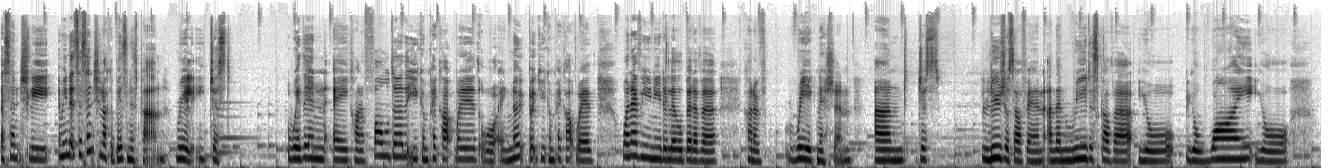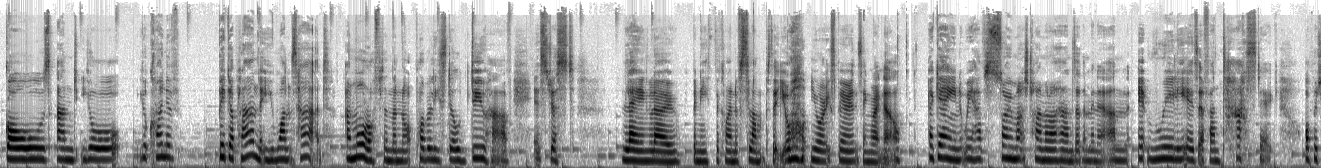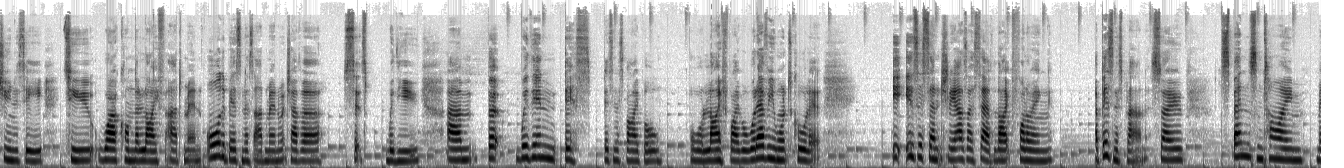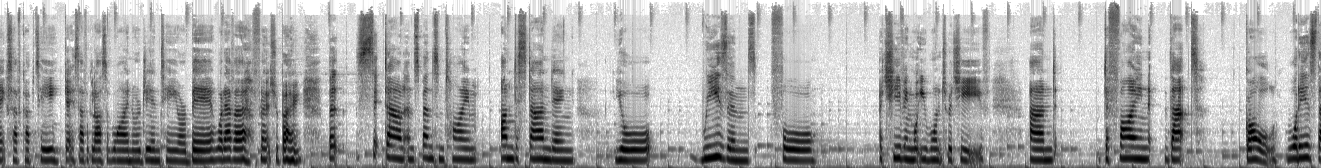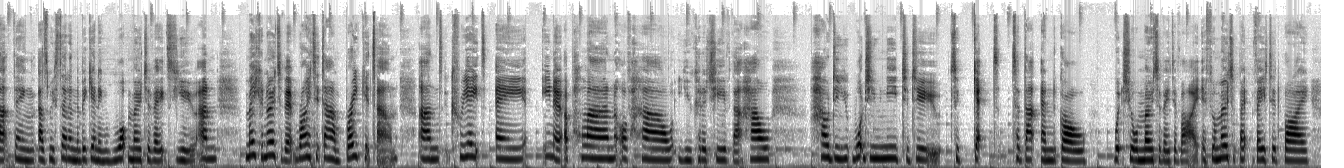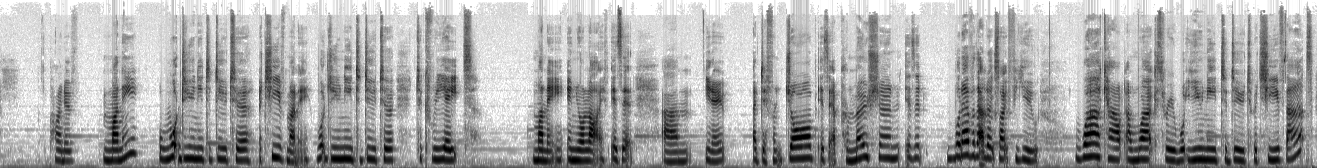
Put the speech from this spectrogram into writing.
essentially, I mean, it's essentially like a business plan, really, just within a kind of folder that you can pick up with or a notebook you can pick up with whenever you need a little bit of a kind of reignition and just lose yourself in and then rediscover your your why your goals and your your kind of bigger plan that you once had and more often than not probably still do have. It's just laying low beneath the kind of slump that you're you're experiencing right now again we have so much time on our hands at the minute and it really is a fantastic opportunity to work on the life admin or the business admin whichever sits with you um, but within this business bible or life Bible, whatever you want to call it, it is essentially, as I said, like following a business plan. So spend some time, make yourself a cup of tea, get yourself a glass of wine or a G&T or a beer, whatever floats your boat, but sit down and spend some time understanding your reasons for achieving what you want to achieve and define that goal? What is that thing, as we said in the beginning, what motivates you? And make a note of it, write it down, break it down, and create a you know a plan of how you could achieve that. How how do you what do you need to do to get to that end goal which you're motivated by? If you're motivated by kind of money, what do you need to do to achieve money? What do you need to do to to create money in your life? Is it, um, you know, a different job? Is it a promotion? Is it whatever that looks like for you? Work out and work through what you need to do to achieve that.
